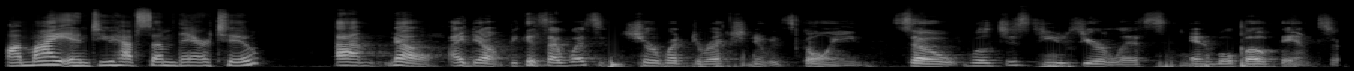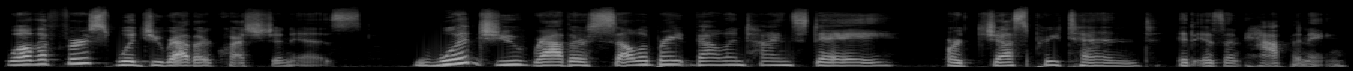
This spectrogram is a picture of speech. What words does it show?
on my end. Do you have some there too? Um, no, I don't because I wasn't sure what direction it was going. So we'll just use your list and we'll both answer. Well, the first would you rather question is Would you rather celebrate Valentine's Day or just pretend it isn't happening?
